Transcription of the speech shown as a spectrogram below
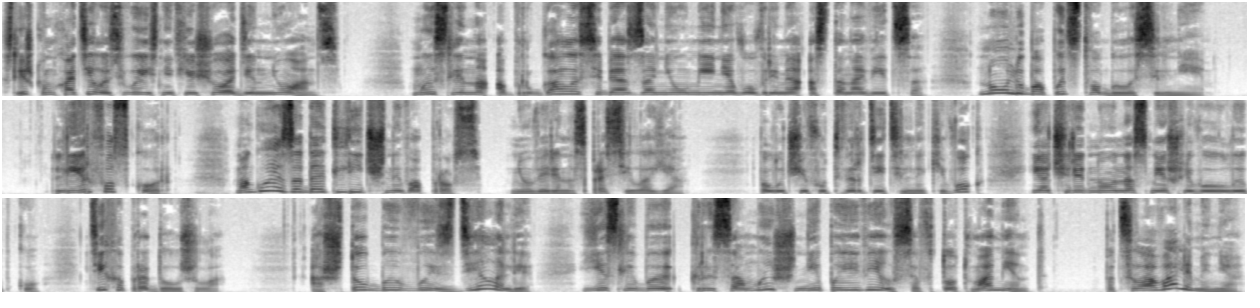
Слишком хотелось выяснить еще один нюанс. Мысленно обругала себя за неумение вовремя остановиться, но любопытство было сильнее. «Лир Фоскор, могу я задать личный вопрос?» неуверенно спросила я. Получив утвердительный кивок и очередную насмешливую улыбку, тихо продолжила. «А что бы вы сделали, если бы крысомыш не появился в тот момент? Поцеловали меня?»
